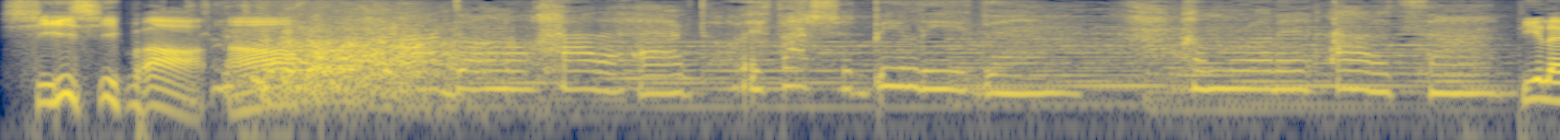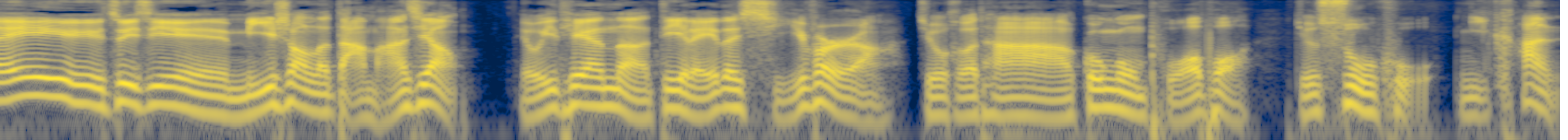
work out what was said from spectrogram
洗洗吧，啊！地雷最近迷上了打麻将。有一天呢，地雷的媳妇儿啊，就和他公公婆婆就诉苦：“你看，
